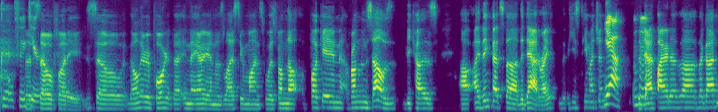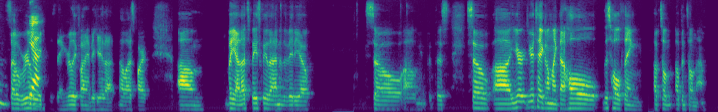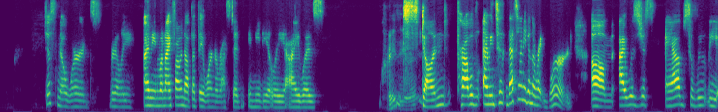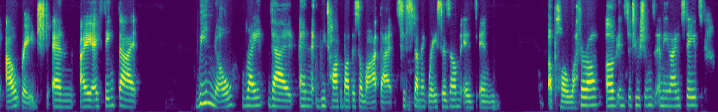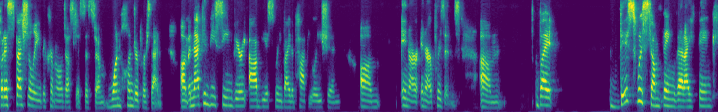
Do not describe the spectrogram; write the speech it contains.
Go That's so funny. So the only report that in the area in those last two months was from the fucking from themselves because uh, I think that's the the dad, right? That He's he mentioned. yeah. The mhm. dad fired the the gun. So really Yeah. interesting. Really funny to hear that that last part. Um, but yeah, that's basically the end of the video. So uh, let me put this. So uh, your your take on like that whole this whole thing up till up until now. Just no words, really. I mean, when I found out that they weren't arrested immediately, I was Crazy, right? stunned probably i mean to, that's not even the right word um i was just absolutely outraged and i i think that we know right that and we talk about this a lot that systemic racism is in a plethora of institutions in the united states but especially the criminal justice system 100% um, and that can be seen very obviously by the population um, in our in our prisons. Um, but this was something that i think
